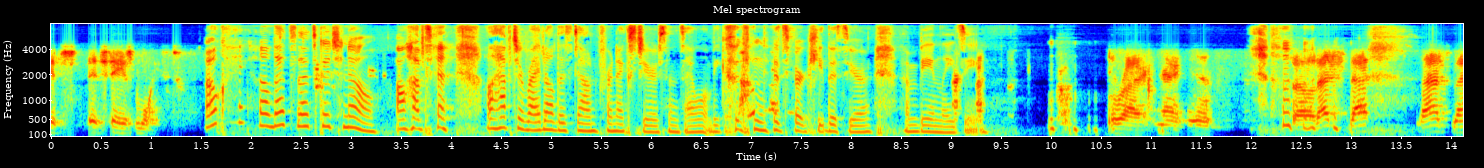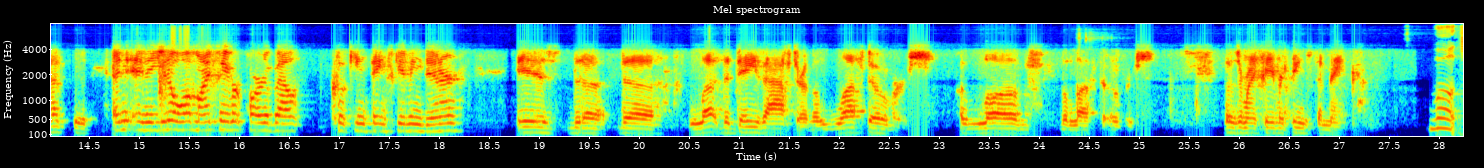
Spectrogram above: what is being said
it's it stays moist. Okay, well that's that's good to know. I'll have to I'll have to write all this down for next year since I won't be cooking a turkey this year. I'm being lazy. right, right, yeah. So that's that's that's that's it. And and you know what? My favorite part about cooking Thanksgiving dinner is the the the days after the leftovers. I love the leftovers. Those are my favorite things to make. Well,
